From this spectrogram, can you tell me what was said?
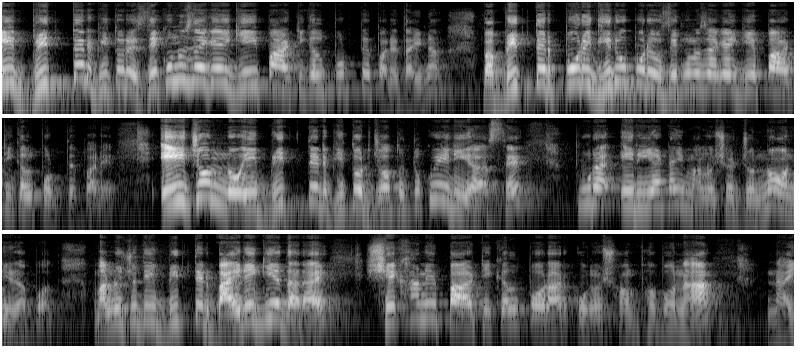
এই বৃত্তের ভিতরে যে কোনো জায়গায় গিয়ে পার্টিকেল পড়তে পারে, তাই না? বা বৃত্তের পরিধির উপরেও যে কোনো জায়গায় গিয়ে পার্টিকেল পড়তে পারে। এই জন্য এই বৃত্তের ভিতর যতটুকু এরিয়া আছে, পুরা এরিয়াটাই মানুষের জন্য অনিরাপদ। মানুষ যদি বৃত্তের বাইরে গিয়ে দাঁড়ায়, সেখানে পার্টিকেল পড়ার কোনো সম্ভাবনা নাই।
